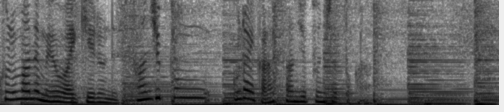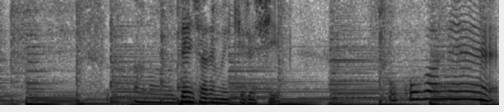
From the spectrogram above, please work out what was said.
車でも要は行けるんです。30分ぐらいかな？30分ちょっとかな。あの電車でも行けるし。そこがね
